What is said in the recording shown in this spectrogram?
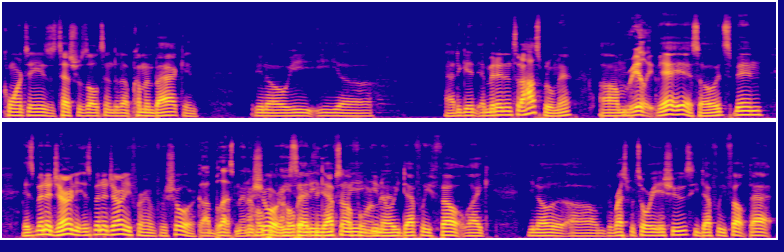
quarantines. His test results ended up coming back, and you know he he uh, had to get admitted into the hospital, man. Um, Really? Yeah, yeah. So it's been it's been a journey. It's been a journey for him for sure God bless, man. for I hope, sure. I he hope said he everything works out definitely, him, you know, man. he definitely felt like, you know, um, the respiratory issues. He definitely felt that,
